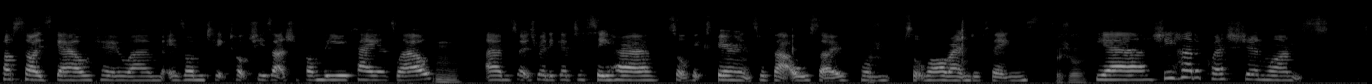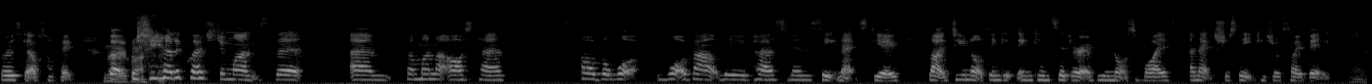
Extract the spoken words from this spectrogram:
plus size girl who um is on TikTok. She's actually from the UK as well. Mhm. Um, so it's really good to see her sort of experience with that also from sort of our end of things. For sure. Yeah, she had a question once. Sorry to get off topic, No, but she had a question once that um someone like asked her, "Oh, but what what about the person in the seat next to you? Like, do you not think it's inconsiderate of you not to buy an extra seat because you're so big?" Mm.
